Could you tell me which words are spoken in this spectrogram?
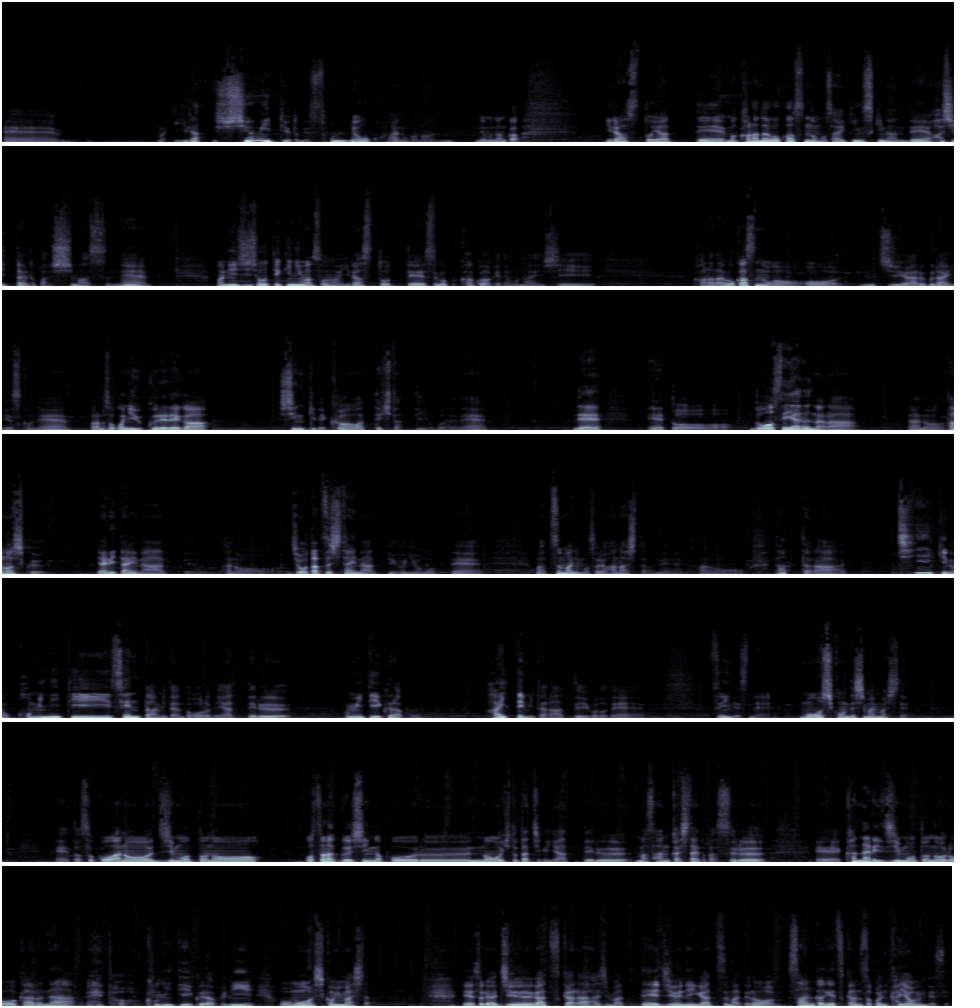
えーまあ、イラ趣味っていうと別にそんなに多くはないのかなでもなんかイラストやって、まあ、体動かすのも最近好きなんで走ったりとかしますね。まあ、日常的にはそのイラストってすごく描くわけでもないし体動かすのを日常やるぐらいですかね。だからそこにウクレレが新規で加わってきたっていうことでね。でえっ、とどうせやるならあの楽しくやりたいなってあの上達したいなっていうふうに思って、まあ、妻にもそれを話したらねあのだったら地域のコミュニティセンターみたいなところでやってるコミュニティクラブ？入ってみたら？ということでついにですね申し込んでしまいまして。えーと、そこはあの地元のおそらくシンガポールの人たちがやってる、まあ、参加したりとかする、えー、かなり地元のローカルな、えーと、コミュニティクラブにを申し込みました。でそれは10月から始まって12月までの3ヶ月間そこに通うんですよ。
